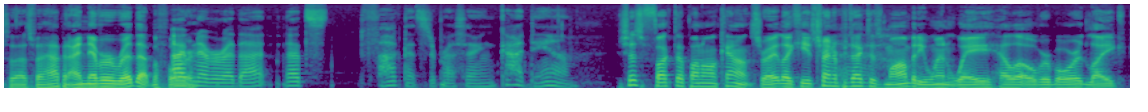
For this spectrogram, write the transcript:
So that's what happened. I never read that before. I've never read that. That's fuck. That's depressing. God damn. It's just fucked up on all counts, right? Like he's trying to protect his mom, but he went way hella overboard. Like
